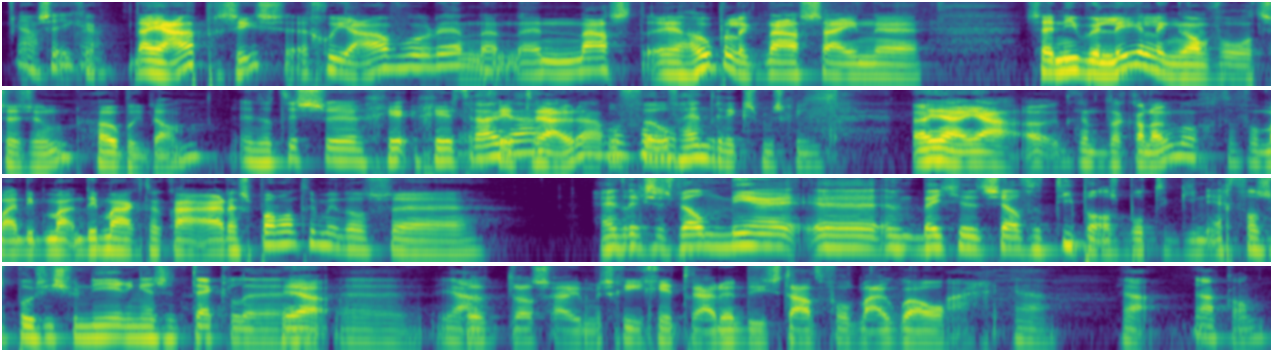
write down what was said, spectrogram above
Ja, zeker. Nou ja, precies. Een goede aanvoerder. En, en- naast, eh, hopelijk naast zijn, eh, zijn nieuwe leerling dan voor het seizoen, hoop ik dan. En dat is eh Geert Geertruida? Geertruida, Of, of Hendricks misschien. Oh ja, ja oh, dat kan- ook nog. Volgens mij, die, ma- die maakt elkaar aardig spannend inmiddels. eh. Hendricks is wel meer eh, een beetje hetzelfde type als Botteguin. Echt van zijn positionering en zijn tackelen. Ja. eh, ja. Dat, dat zou je misschien Geertruiden, die staat volgens mij ook wel, Maar, ja. Ja. ja, kan.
